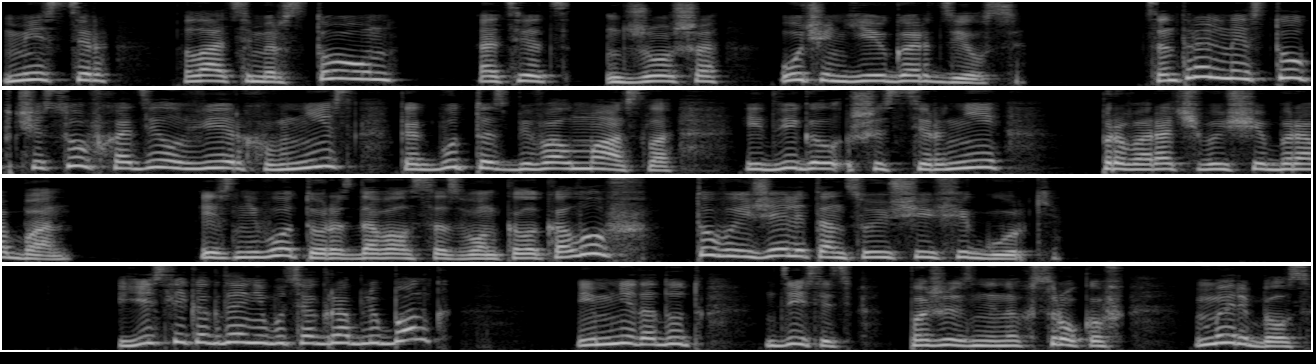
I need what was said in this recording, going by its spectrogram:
Мистер Латимер Стоун, отец Джоша, очень ею гордился. Центральный столб часов ходил вверх-вниз, как будто сбивал масло, и двигал шестерни, проворачивающие барабан. Из него то раздавался звон колоколов, то выезжали танцующие фигурки. «Если когда-нибудь ограблю банк, и мне дадут десять пожизненных сроков, Мэрибелс,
